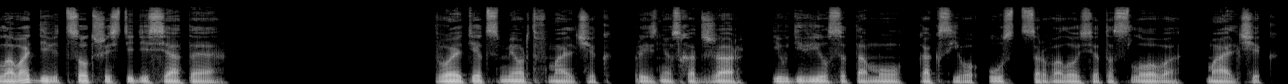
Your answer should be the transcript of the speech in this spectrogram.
Глава 960 «Твой отец мертв, мальчик», — произнес Хаджар и удивился тому, как с его уст сорвалось это слово «мальчик».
